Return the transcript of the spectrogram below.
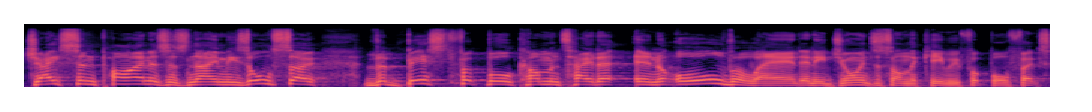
Jason Pine is his name. He's also the best football commentator in all the land, and he joins us on the Kiwi Football Fix.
